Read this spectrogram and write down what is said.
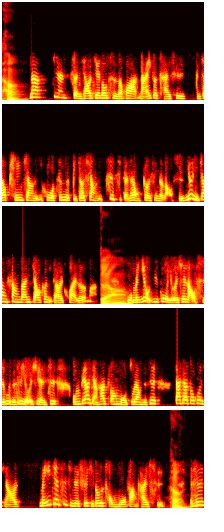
好，那既然整条街都是的话，哪一个才是比较偏向你，或真的比较像你自己的那种个性的老师？因为你这样上班教课，你才会快乐嘛。对啊，我们也有遇过有一些老师，或者是有一些人是，我们不要讲他装模作样，只是大家都会想要。每一件事情的学习都是从模仿开始，嗯，可是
